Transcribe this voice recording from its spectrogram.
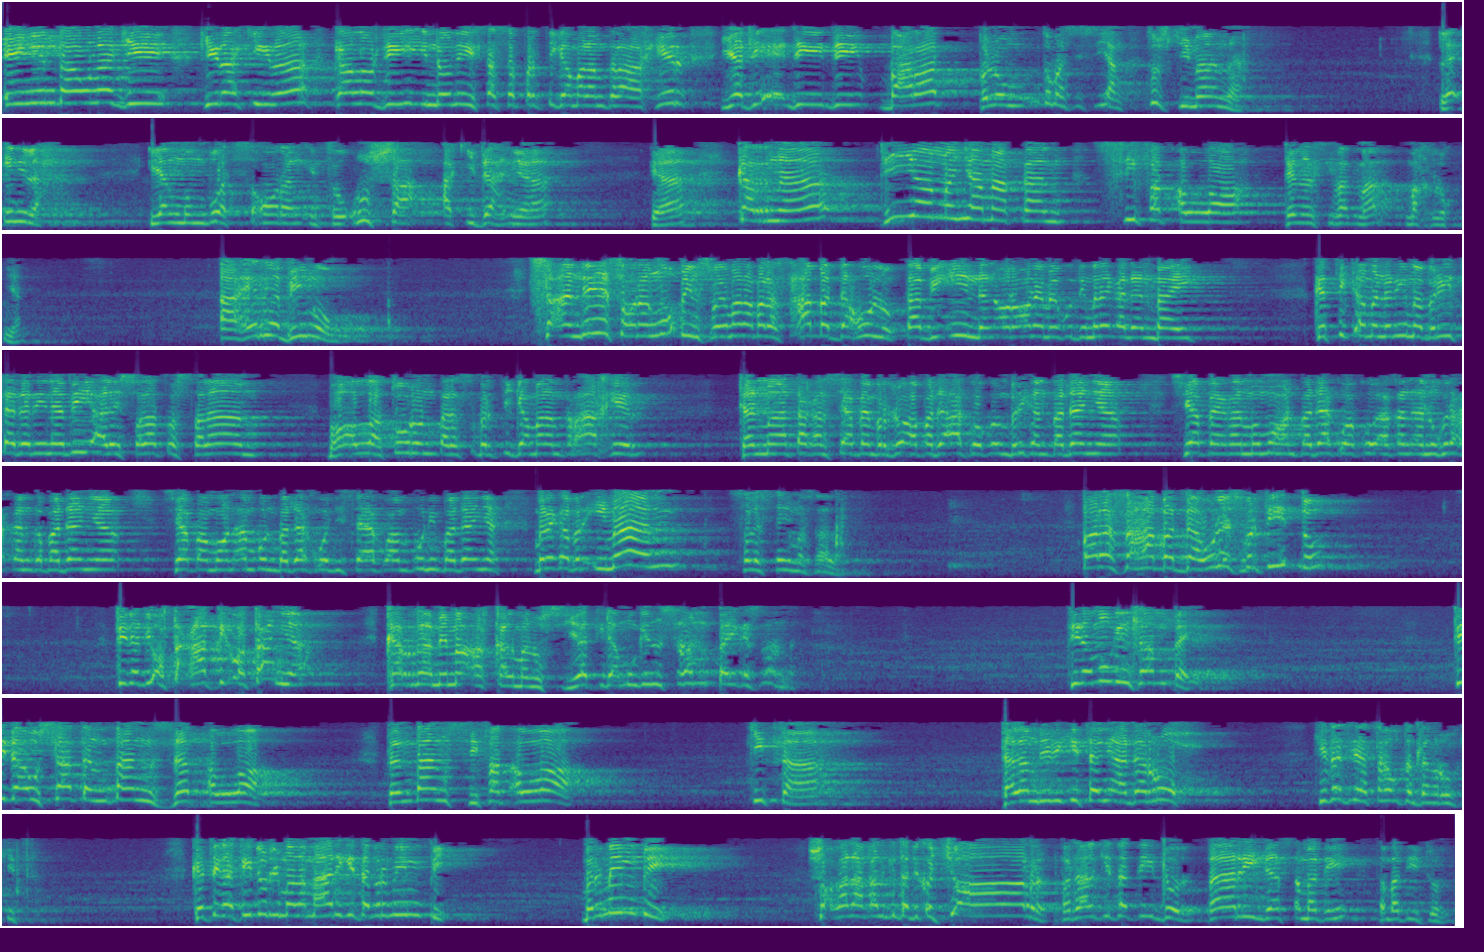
Ingin tahu lagi, kira-kira kalau di Indonesia sepertiga malam terakhir, ya di, di, di barat belum itu masih siang. Terus gimana? Lah inilah yang membuat seorang itu rusak akidahnya, ya, karena dia menyamakan sifat Allah dengan sifat makhluknya. Akhirnya bingung. Seandainya seorang mukmin sebagaimana para sahabat dahulu, tabi'in dan orang-orang yang mengikuti mereka dan baik, ketika menerima berita dari Nabi alaihissalatu wassalam bahwa Allah turun pada sepertiga malam terakhir dan mengatakan siapa yang berdoa pada aku aku memberikan padanya, siapa yang akan memohon pada aku akan anugerahkan kepadanya, siapa mohon ampun pada aku saya aku ampuni padanya. Mereka beriman, selesai masalah. Para sahabat dahulu seperti itu. Tidak diotak-atik otaknya. Karena memang akal manusia tidak mungkin sampai ke sana. Tidak mungkin sampai. Tidak usah tentang zat Allah. Tentang sifat Allah. Kita, dalam diri kita ini ada ruh. Kita tidak tahu tentang ruh kita. Ketika tidur di malam hari kita bermimpi. Bermimpi. Seakan-akan kita dikejar. Padahal kita tidur. Lari di tempat, tempat tidur.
